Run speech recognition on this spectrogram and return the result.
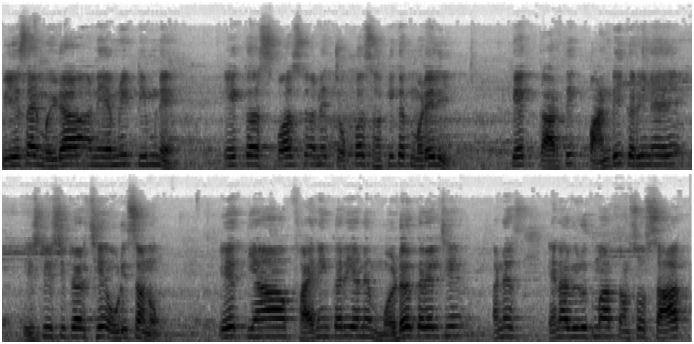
પીએસઆઈ મૈડા અને એમની ટીમને એક સ્પષ્ટ અને ચોક્કસ હકીકત મળેલી કે કાર્તિક પાંડી કરીને હિસ્ટ્રી સીટર છે ઓડિશાનો. એ ત્યાં ફાયરિંગ કરી અને મર્ડર કરેલ છે અને એના વિરુદ્ધમાં ત્રણસો સાત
